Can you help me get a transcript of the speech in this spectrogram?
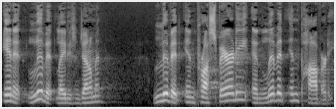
in it. Live it, ladies and gentlemen. Live it in prosperity and live it in poverty.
